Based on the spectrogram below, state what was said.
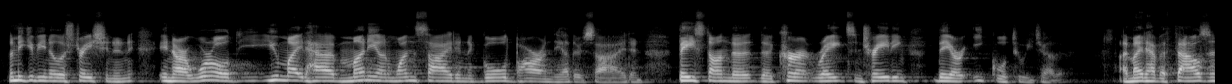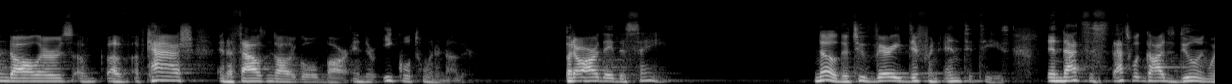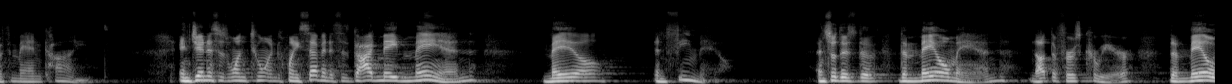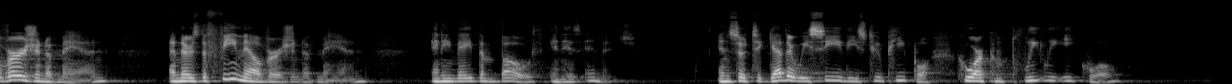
Let me give you an illustration. In, in our world, you might have money on one side and a gold bar on the other side. And based on the, the current rates and trading, they are equal to each other. I might have $1,000 of, of, of cash and a $1,000 gold bar, and they're equal to one another. But are they the same? No, they're two very different entities. And that's, that's what God's doing with mankind. In Genesis 1 27, it says, God made man male and female. And so there's the, the male man, not the first career, the male version of man, and there's the female version of man, and he made them both in his image. And so together we see these two people who are completely equal,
